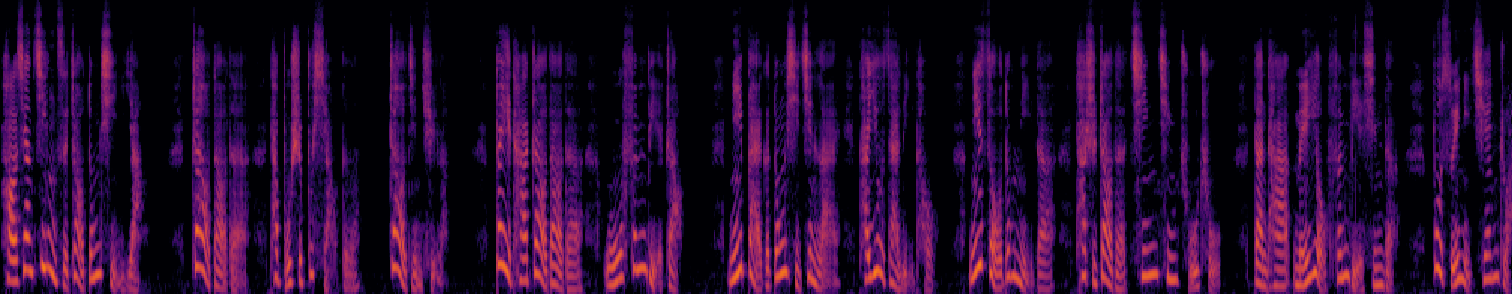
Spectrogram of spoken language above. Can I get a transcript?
好像镜子照东西一样，照到的它不是不晓得，照进去了，被它照到的无分别照。你摆个东西进来，它又在里头；你走动你的，它是照得清清楚楚，但它没有分别心的，不随你牵转。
